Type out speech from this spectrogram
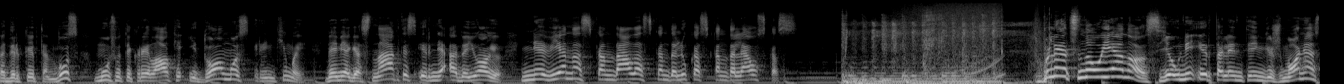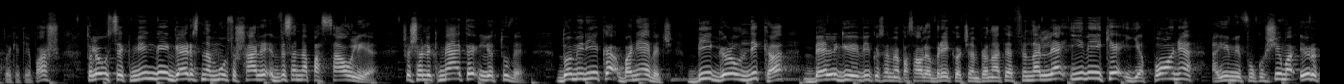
Kad ir kaip ten bus, mūsų tikrai laukia įdomus rinkimai. Bemėgės naktis ir neabejoju, ne vienas skandalas, skandaliukas, skandaliauskas. Blitz naujienos! Jauni ir talentingi žmonės, tokie kaip aš, toliau sėkmingai garsina mūsų šalį visame pasaulyje. 16 metė lietuvė. Dominika Banevič, Big Girl Nika, Belgijoje vykusiame pasaulio breiko čempionate finale įveikė Japonę Ayumi Fukushima ir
